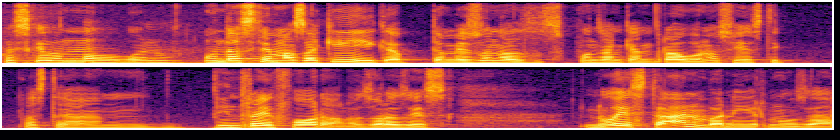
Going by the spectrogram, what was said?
Però és que un, Oh, bueno. un dels temes aquí, que també és un dels punts en què em trobo, no? o sigui, estic, estem dintre i fora, aleshores és, no és tant venir-nos a,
